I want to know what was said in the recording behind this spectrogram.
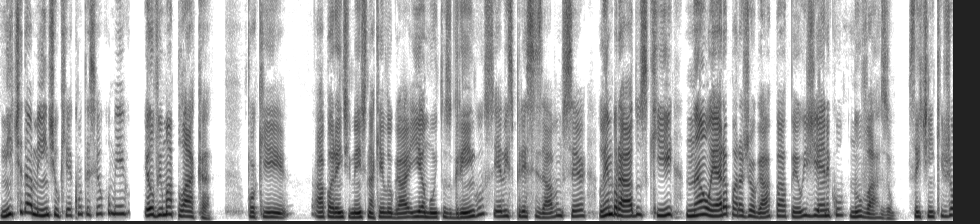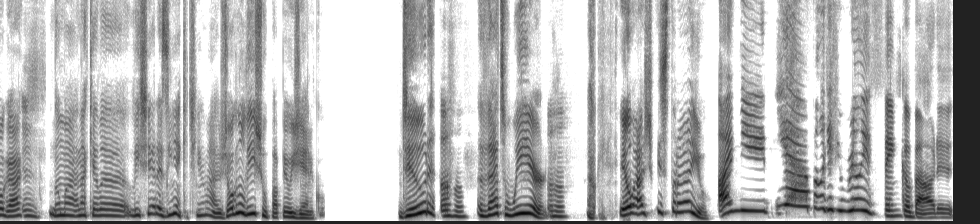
nitidamente o que aconteceu comigo. Eu vi uma placa, porque aparentemente naquele lugar ia muitos gringos, e eles precisavam ser lembrados que não era para jogar papel higiênico no vaso. Você tinha que jogar Hum. numa, naquela lixeirazinha que tinha lá. Joga no lixo o papel higiênico. Dude, Aham, that's weird. aham. Eu acho estranho. I mean, yeah, but like if you really think about it,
